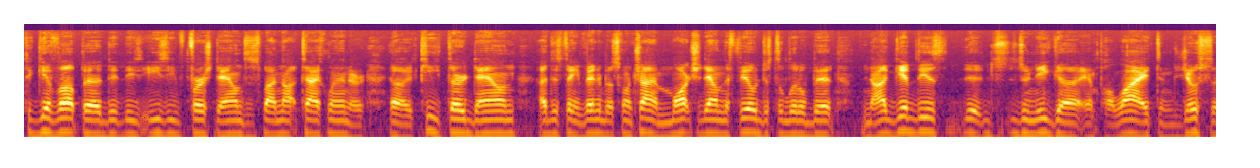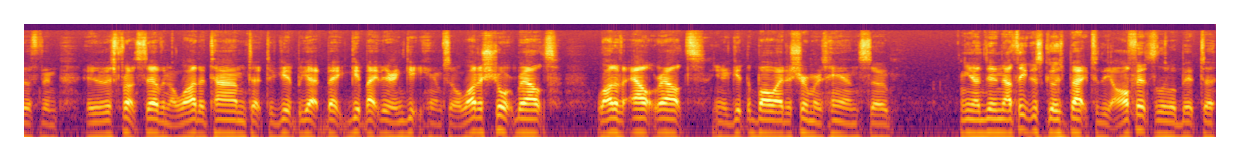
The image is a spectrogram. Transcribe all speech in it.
to give up uh, these easy first downs just by not tackling or uh, key third down. I just think Vanderbilt's going to try and march down the field just a little bit, not give these uh, Zuniga and Polite and Joseph and uh, this front seven a lot of time to, to get get, back get back there and get him. So a lot of short routes, a lot of out routes. You know, get the ball out of Shurmur's hands. So you know, then I think this goes back to the offense a little bit to,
